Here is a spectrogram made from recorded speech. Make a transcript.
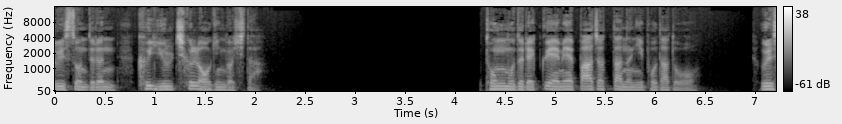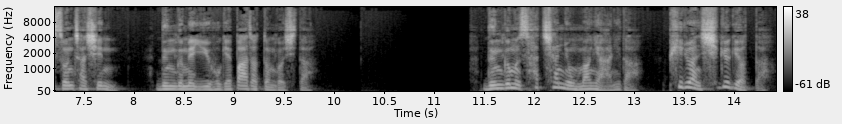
을손들은 그 율칙을 어긴 것이다. 동무들의 꿰매에 빠졌다는 이보다도 을손 자신 능금의 유혹에 빠졌던 것이다. 능금은 사치한 욕망이 아니다. 필요한 식욕이었다.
